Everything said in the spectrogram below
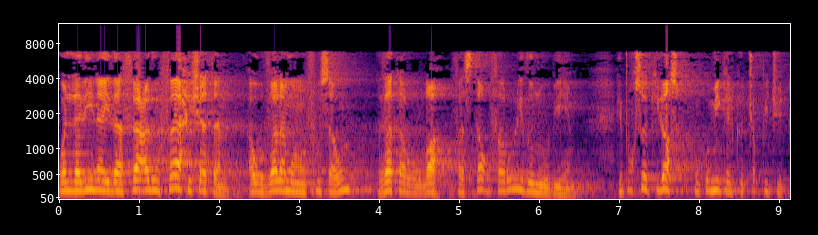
والذين إذا فعلوا فاحشة أو ظلموا أنفسهم ذكروا الله فاستغفروا لذنوبهم Et pour ceux qui, lorsqu'ont commis quelques turpitudes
